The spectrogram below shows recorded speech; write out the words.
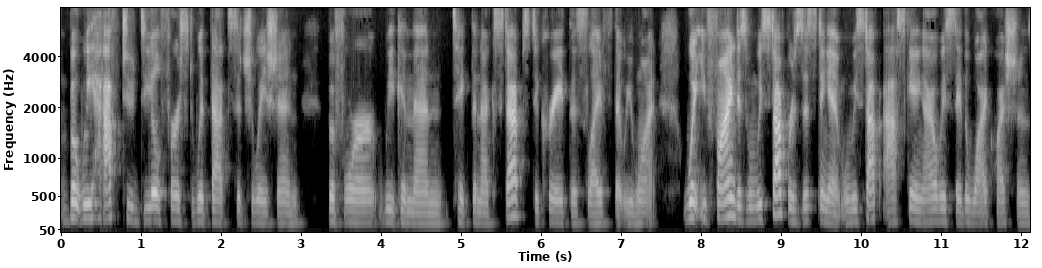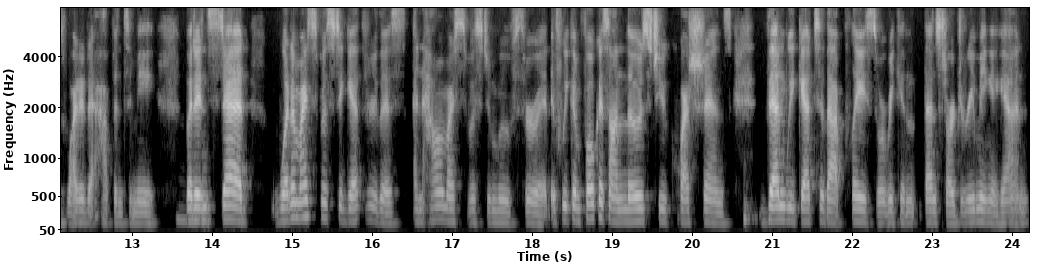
But we have to deal first with that situation before we can then take the next steps to create this life that we want. What you find is when we stop resisting it, when we stop asking, I always say the why questions why did it happen to me? Mm-hmm. But instead, what am I supposed to get through this and how am I supposed to move through it? If we can focus on those two questions, then we get to that place where we can then start dreaming again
